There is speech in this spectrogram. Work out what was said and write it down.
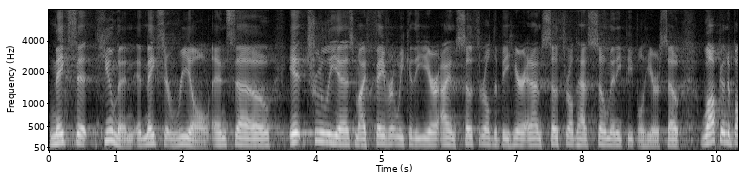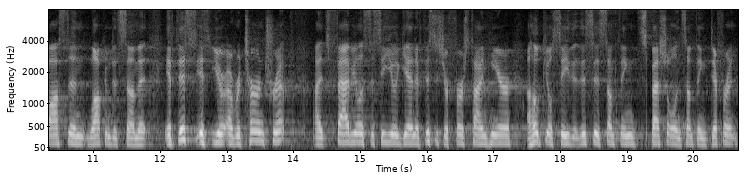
makes it human, it makes it real. And so, it truly is my favorite week of the year. I am so thrilled to be here, and I'm so thrilled to have so many people here. So, welcome to Boston, welcome to the summit. If this is your, a return trip, uh, it's fabulous to see you again. If this is your first time here, I hope you'll see that this is something special and something different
